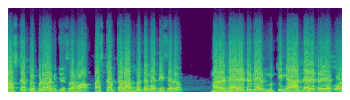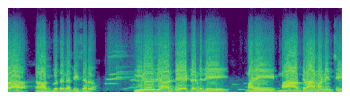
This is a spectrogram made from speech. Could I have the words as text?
ఫస్ట్ హాఫ్ ఇప్పటి వరకు చూసాము. ఫస్ట్ హాఫ్ చాలా అద్భుతంగా తీశారు. మరి డైరెక్టర్ గారికి ముఖ్యంగా డైరెక్టర్ గారు కూడా చాలా అద్భుతంగా తీశారు. ఈ రోజు అంటే ఏంటనేది మరి మా గ్రామం నుంచి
